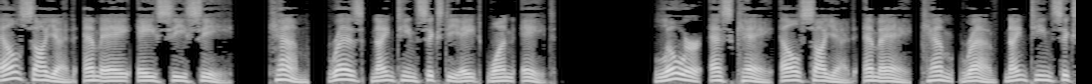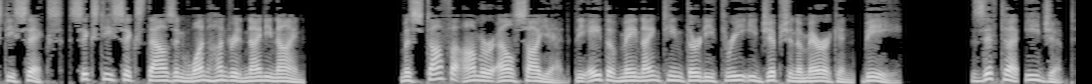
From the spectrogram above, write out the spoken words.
El Sayed, M.A., A.C.C. Chem. Res. 1968, 1, 8. Lower, S.K., El Sayed, M.A., Chem. Rev. 1966, 66199 Mustafa Amr El Sayed the 8th of May 1933 Egyptian American, B. Zifta, Egypt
